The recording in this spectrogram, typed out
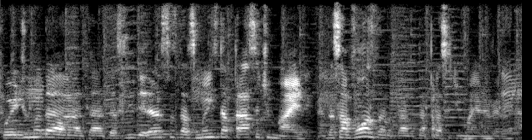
foi de uma da, da, das lideranças das mães da Praça de Maio, das avós da, da Praça de Maio, na verdade.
